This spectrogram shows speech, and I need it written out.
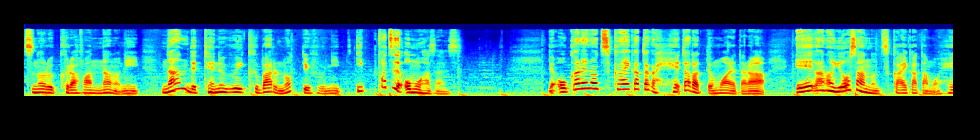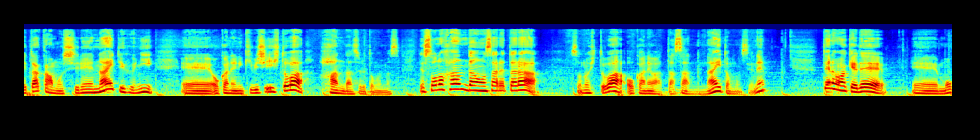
募るクラファンなのになんで手ぬぐい配るのっていうふうに一発で思うはずなんです。でお金の使い方が下手だって思われたら映画の予算の使い方も下手かもしれないというふうに、えー、お金に厳しい人は判断すると思います。でその判断をされたらその人はお金は出さないと思うんですよね。ってなわけでえー、目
